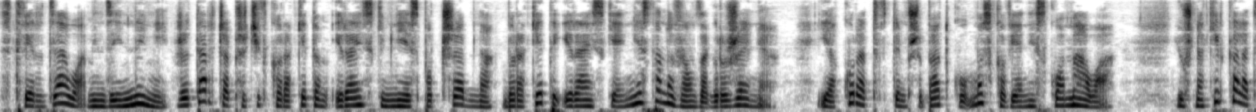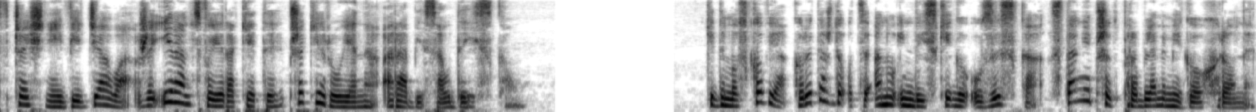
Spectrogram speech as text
Stwierdzała m.in., że tarcza przeciwko rakietom irańskim nie jest potrzebna, bo rakiety irańskie nie stanowią zagrożenia. I akurat w tym przypadku Moskowia nie skłamała. Już na kilka lat wcześniej wiedziała, że Iran swoje rakiety przekieruje na Arabię Saudyjską. Kiedy Moskowia korytarz do Oceanu Indyjskiego uzyska, stanie przed problemem jego ochrony.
